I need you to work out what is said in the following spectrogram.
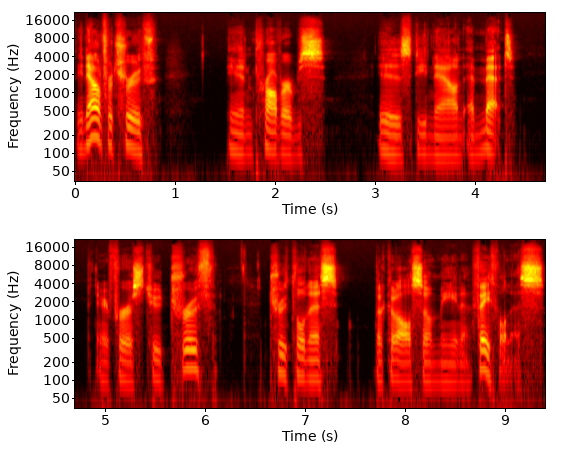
The noun for truth in Proverbs is the noun emet. It refers to truth truthfulness, but could also mean faithfulness.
